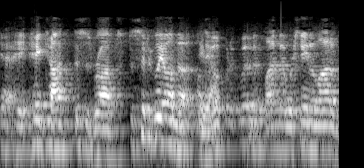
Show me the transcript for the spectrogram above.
Yeah. Hey, Todd, this is Rob. Specifically on the- On the open equipment front, we're seeing a lot of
